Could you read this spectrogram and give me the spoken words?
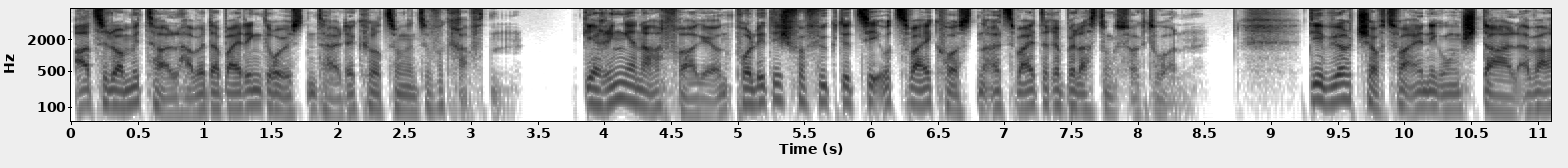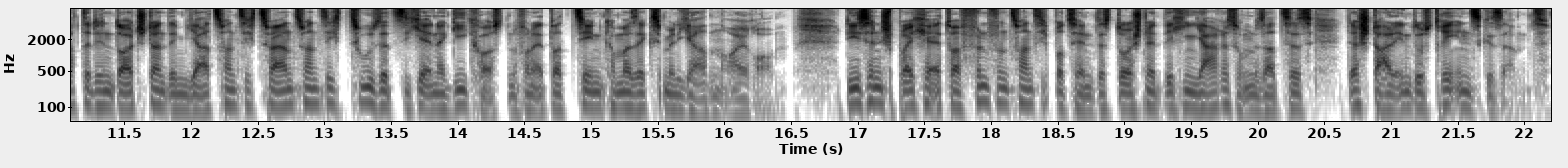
ArcelorMittal habe dabei den größten Teil der Kürzungen zu verkraften. Geringe Nachfrage und politisch verfügte CO2-Kosten als weitere Belastungsfaktoren. Die Wirtschaftsvereinigung Stahl erwartet in Deutschland im Jahr 2022 zusätzliche Energiekosten von etwa 10,6 Milliarden Euro. Dies entspreche etwa 25 Prozent des durchschnittlichen Jahresumsatzes der Stahlindustrie insgesamt.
